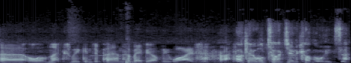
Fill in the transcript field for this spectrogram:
uh, all next week in Japan, so maybe I'll be wise. Okay, we'll talk to you in a couple of weeks.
